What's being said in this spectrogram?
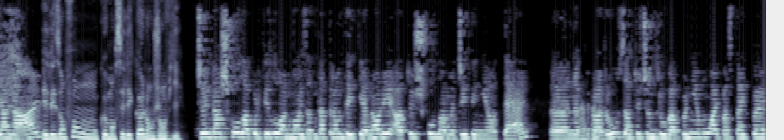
janar, Et les enfants ont commencé l'école en janvier. Në 14 janari, aty shkolla më gjeti një hotel në Kraruz, aty qëndruva për një muaj, pastaj për,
